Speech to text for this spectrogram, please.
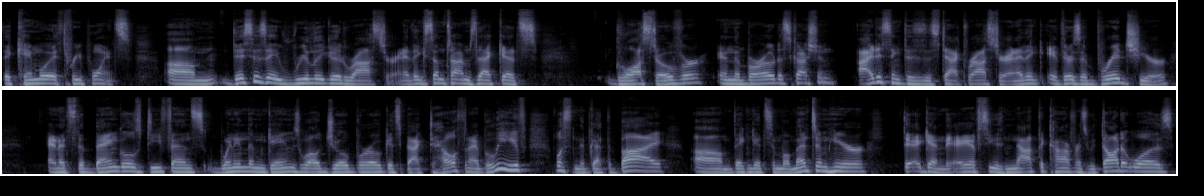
that came away with three points. Um, this is a really good roster. And I think sometimes that gets glossed over in the Burrow discussion. I just think this is a stacked roster. And I think if there's a bridge here, and it's the Bengals defense winning them games while Joe Burrow gets back to health. And I believe, listen, they've got the bye. Um, they can get some momentum here the, again, the AFC is not the conference we thought it was.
